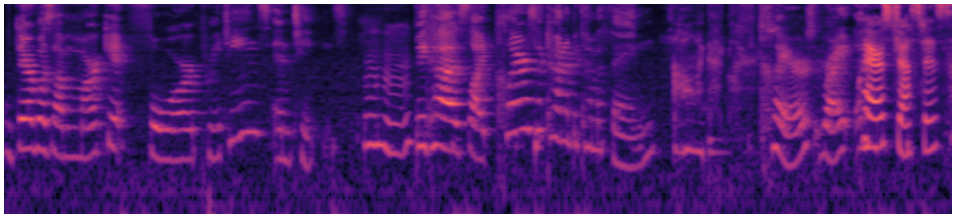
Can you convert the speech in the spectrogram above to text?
there was a market for preteens and teens. Mm-hmm. Because like Claire's had kind of become a thing. Oh my god, Claire. Claire's right. And Claire's Justice.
